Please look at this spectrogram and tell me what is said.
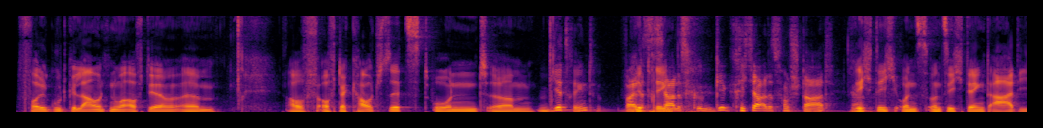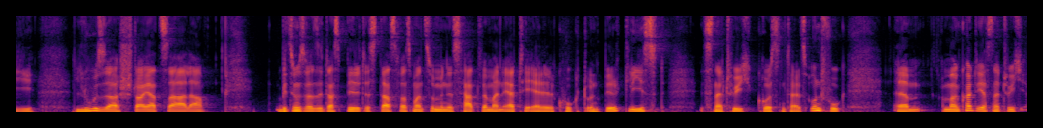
voll gut gelaunt nur auf der, ähm, auf, auf der Couch sitzt und ähm, Bier trinkt, weil das ja alles, kriegt ja alles vom Staat. Ja. richtig und, und sich denkt, ah, die Loser-Steuerzahler, beziehungsweise das Bild ist das, was man zumindest hat, wenn man RTL guckt und Bild liest, ist natürlich größtenteils Unfug. Ähm, man könnte jetzt natürlich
